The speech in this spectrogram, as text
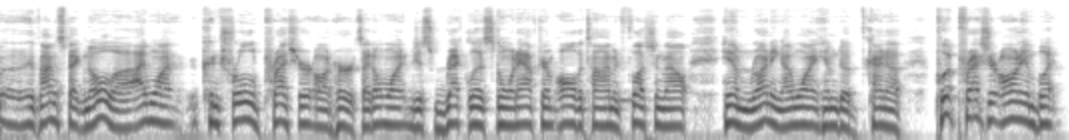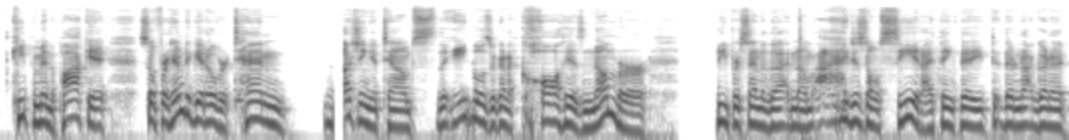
uh, if I'm Spagnuolo, I want controlled pressure on Hurts. I don't want just reckless going after him all the time and flushing him out, him running. I want him to kind of put pressure on him, but keep him in the pocket. So for him to get over 10 rushing attempts, the Eagles are going to call his number. 80% of that number. I just don't see it. I think they they're not going to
